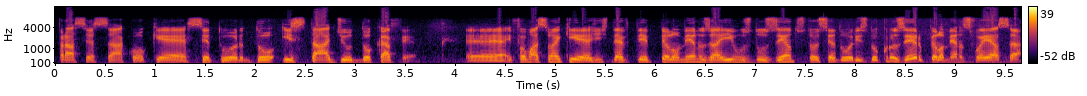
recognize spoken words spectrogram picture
para acessar qualquer setor do Estádio do Café. É, a informação é que a gente deve ter pelo menos aí uns 200 torcedores do Cruzeiro, pelo menos foi essa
